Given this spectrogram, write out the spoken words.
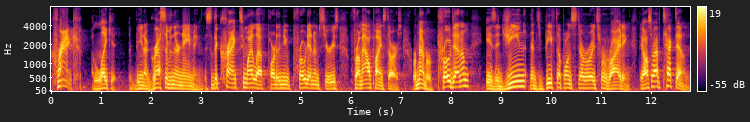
Crank, I like it. They're being aggressive in their naming. This is the Crank to my left, part of the new Pro Denim series from Alpinestars. Remember, Pro Denim is a jean that's beefed up on steroids for riding. They also have Tech Denim.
